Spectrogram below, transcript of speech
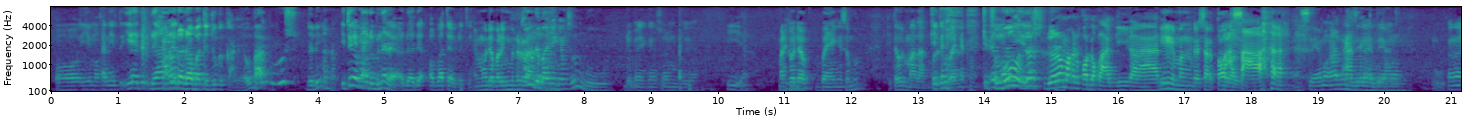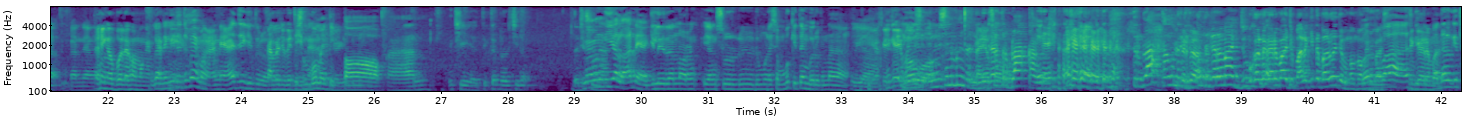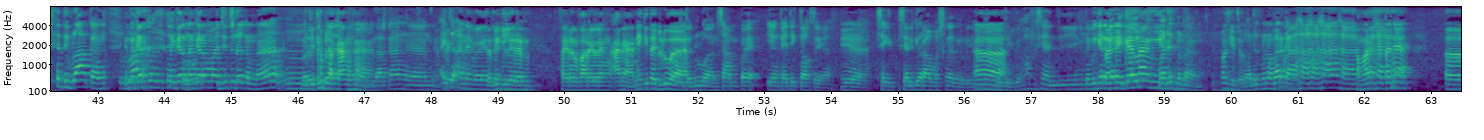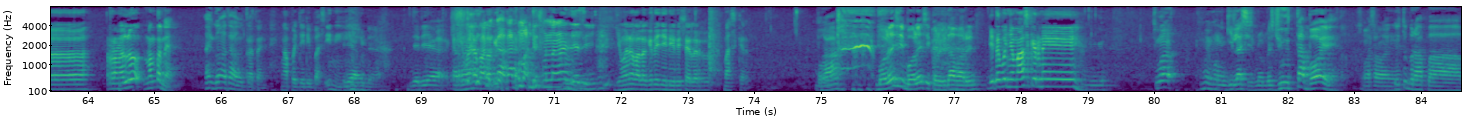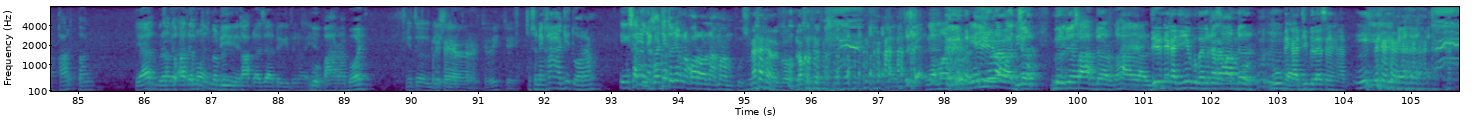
oh iya makan itu ya udah, udah Karena hampir udah ada berapa- obatnya juga kan. Ya oh, bagus. Jadi nggak itu emang udah bener ya udah ada obatnya berarti Emang udah paling bener kan lah. udah banyak yang sembuh. udah banyak yang sembuh ya Iya. Mereka udah banyak yang sembuh. Kita udah malah kita baru banyak. kita sembuh iya. terus dia orang makan kodok lagi kan. Iya emang dasar tolol. Pasar. Asli, emang aneh, sih Aneh, nanti aneh. emang bukan bukan yang Eh nggak boleh ngomongin. bukan yang gitu tapi emang aneh aja gitu loh lu juga Cina. sembuh main Kayak TikTok kan. Iya, TikTok dari Cina. Dari Cuma Cina. emang iya loh aneh ya, giliran orang yang seluruh dunia udah mulai sembuh, kita yang baru kena. Iya, Iya. kayak Ini kayak kan. Indonesia, Indonesia ini bener nih negara terbelakang ya. terbelakang bener kita bukan negara maju. Bukan negara maju, padahal kita baru aja ngomongin Baru bahas bahas gitu. negara maju. Padahal kita di belakang. Terbelakang Negara kita itu. negara-negara maju tuh udah kena, baru Kita belakangan. kena belakangan. Ah, itu aneh banget. Tapi ya. giliran viral-viral yang aneh-aneh kita duluan. kita duluan sampai yang kayak TikTok tuh ya. Iya. Se- Sergio Ramos ngeliat dulu ya. Ah. TikTok. Apa sih anjing? Tapi gara-gara itu Bagaikan langit. Madrid menang. Oh gitu. Madrid menang Barca. Hahaha. Kemarin katanya eh Ronaldo nonton ya? Eh gue gak tahu tuh. Katanya. Ngapa jadi bahas ini? Iya udah. Jadi ya karena Gimana kalau kita- karena Madrid menang aja sih. Gimana kalau kita jadi reseller masker? Wah, boleh sih, boleh sih kalau ditawarin. Kita punya masker nih. Cuma memang gila sih 19 juta boy masalahnya. Itu berapa karton? Ya berapa Satu ada karton kok tuh 19 di juta. Lazada gitu lah. Bu, parah boy. Itu gitu. Reseller cuy, cuy. Terus naik haji tuh orang. Yang satu naik haji buku tuh kena corona mampus. Nah, lu goblok. anjir nggak mampu. Ya iyalah wajar. Iya, biar dia sadar. halal. jadi naik hajinya bukan karena sadar. mampu. Naik haji bila sehat.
